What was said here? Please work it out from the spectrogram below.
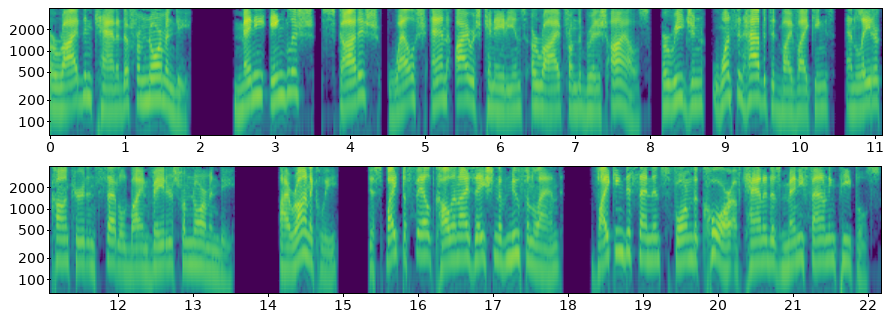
arrived in Canada from Normandy. Many English, Scottish, Welsh, and Irish Canadians arrived from the British Isles, a region once inhabited by Vikings and later conquered and settled by invaders from Normandy. Ironically, despite the failed colonization of Newfoundland, Viking descendants formed the core of Canada's many founding peoples.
